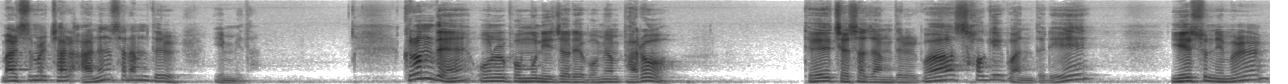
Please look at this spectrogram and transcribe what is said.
말씀을 잘 아는 사람들입니다. 그런데 오늘 본문 2절에 보면 바로 대제사장들과 서기관들이 예수님을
